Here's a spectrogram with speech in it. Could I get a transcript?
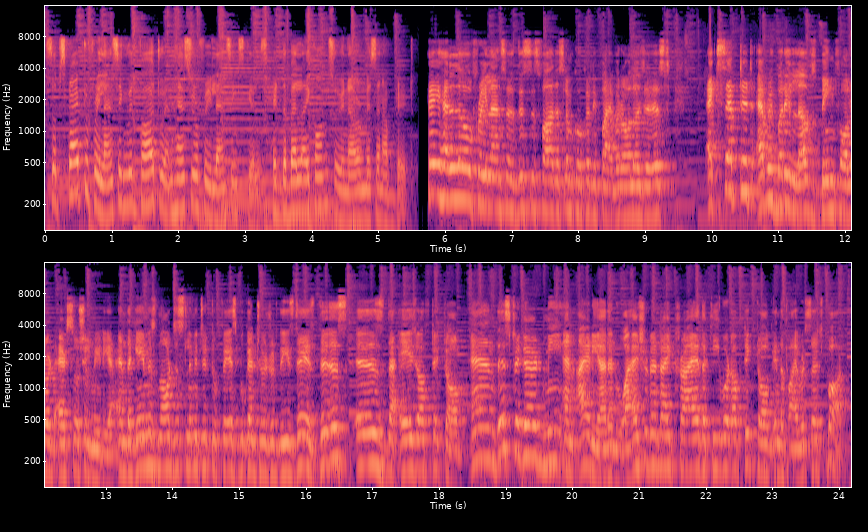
Subscribe to Freelancing with Fahad to enhance your freelancing skills. Hit the bell icon so you never miss an update. Hey, hello, freelancers. This is Fahad Aslam the Fiverrologist. Accept it, everybody loves being followed at social media, and the game is not just limited to Facebook and Twitter these days. This is the age of TikTok, and this triggered me an idea that why shouldn't I try the keyword of TikTok in the Fiverr search bar?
